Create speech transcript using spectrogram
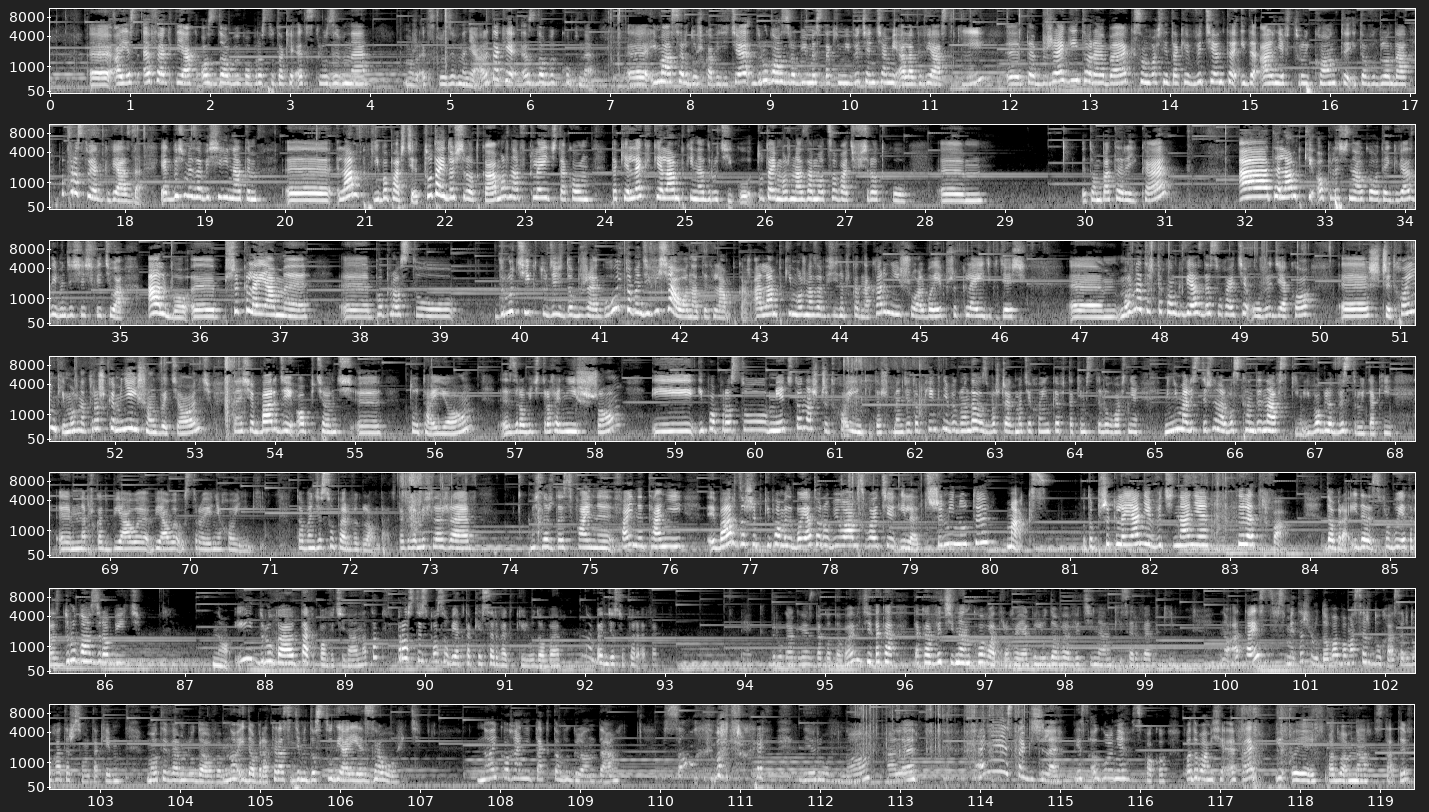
E, a jest efekt jak ozdoby po prostu takie ekskluzywne może ekskluzywne nie, ale takie zdoby kupne. E, I ma serduszka, widzicie? Drugą zrobimy z takimi wycięciami ala gwiazdki. E, te brzegi torebek są właśnie takie wycięte idealnie w trójkąty i to wygląda po prostu jak gwiazda. Jakbyśmy zawiesili na tym e, lampki, bo patrzcie, tutaj do środka można wkleić taką, takie lekkie lampki na druciku. Tutaj można zamocować w środku tą bateryjkę a te lampki opleść naokoło tej gwiazdy i będzie się świeciła. Albo y, przyklejamy y, po prostu drucik tu gdzieś do brzegu i to będzie wisiało na tych lampkach. A lampki można zawiesić na przykład na karniszu albo je przykleić gdzieś. Można też taką gwiazdę, słuchajcie, użyć jako y, szczyt choinki. Można troszkę mniejszą wyciąć, w sensie bardziej obciąć y, tutaj ją, y, zrobić trochę niższą i, i po prostu mieć to na szczyt choinki. Też będzie to pięknie wyglądało, zwłaszcza jak macie choinkę w takim stylu właśnie minimalistycznym albo skandynawskim i w ogóle wystrój taki na przykład białe, białe ustrojenie choinki. To będzie super wyglądać. Także myślę, że myślę, że to jest fajny, fajny, tani, y, bardzo szybki pomysł, bo ja to robiłam, słuchajcie, ile? 3 minuty? Max. Bo to przyklejanie, wycinanie tyle trwa. Dobra, idę, spróbuję teraz drugą zrobić. No i druga tak powycinana, tak w prosty sposób, jak takie serwetki ludowe. No będzie super efekt. Jak druga gwiazda gotowa. Widzicie, taka, taka wycinankowa trochę, jak ludowe wycinanki, serwetki. No a ta jest w sumie też ludowa, bo ma serducha. Serducha też są takim motywem ludowym. No i dobra, teraz idziemy do studia i je założyć. No i kochani, tak to wygląda. Są chyba trochę nierówno, ale a nie jest tak źle. Jest ogólnie spoko. Podoba mi się efekt. I, ojej, wpadłam na statyw.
